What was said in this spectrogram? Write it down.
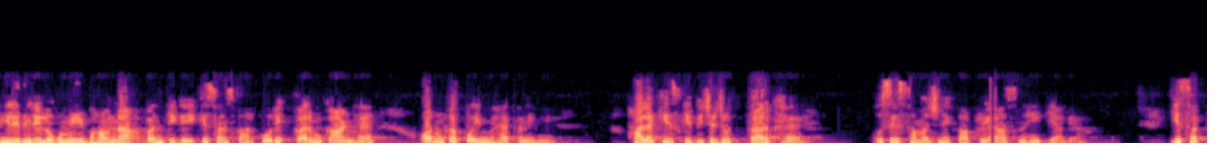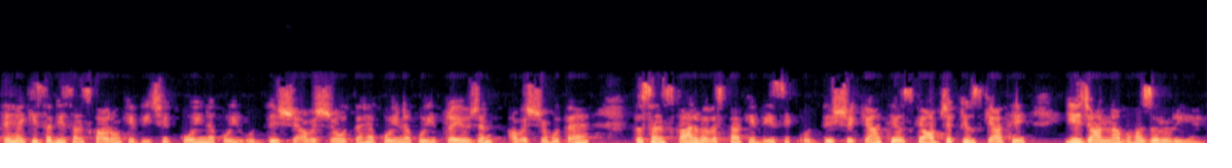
धीरे धीरे लोगों में ये भावना बनती गई कि संस्कार कोरे कर्म कांड है और उनका कोई महत्व नहीं है। हालाँकि इसके पीछे जो तर्क है, उसे समझने का प्रयास नहीं किया गया। ये सत्य है कि सभी संस्कारों के पीछे कोई न कोई उद्देश्य अवश्य होता है, कोई न कोई प्रयोजन अवश्य होता है। तो संस्कार व्यवस्था के बेसिक उद्देश्य क्या थे, उसके ऑब्जेक्टिव्स क्या थे, ये जानना बहुत ज़रूरी है।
